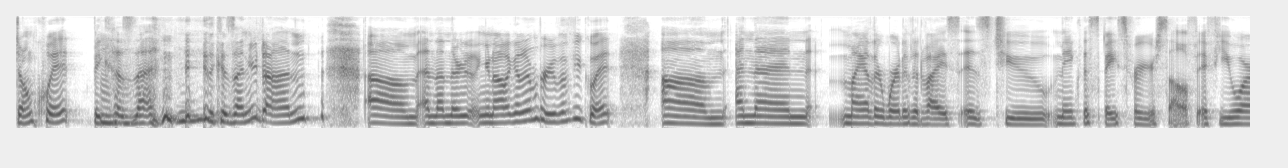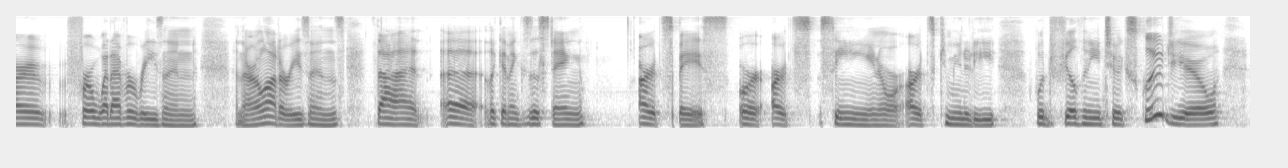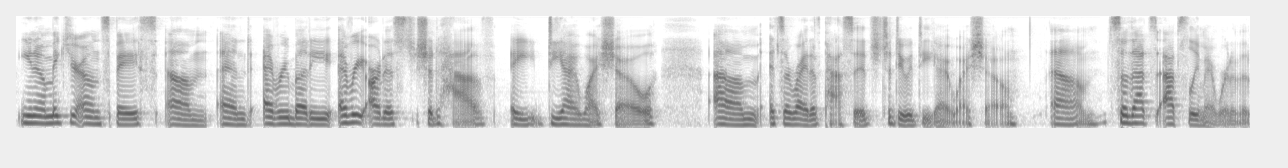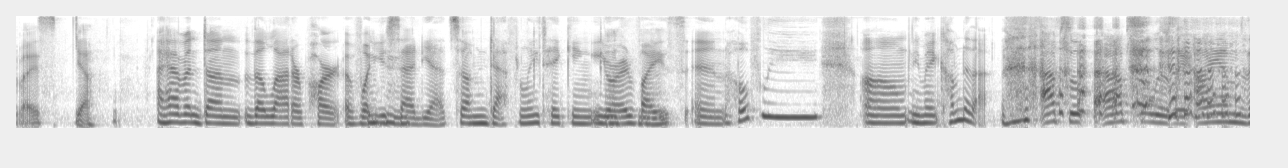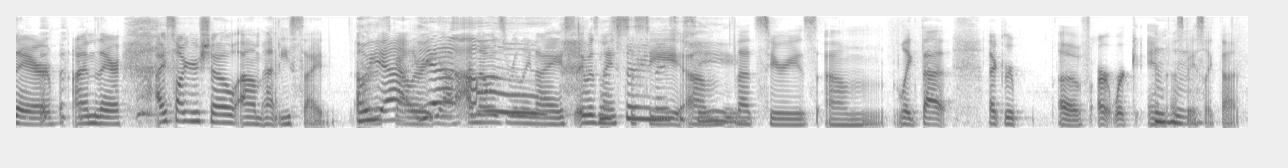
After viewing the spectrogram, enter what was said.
don't quit because then because then you're done. Um, and then you're not going to improve if you quit. Um, and then my other word of advice is to make the space for yourself. If you are for whatever reason, and there are a lot of reasons that uh, like an existing art space or arts scene or arts community would feel the need to exclude you, you know, make your own space. Um, and everybody, every artist should have a DIY show. Um, it's a rite of passage to do a DIY show. Um, so that's absolutely my word of advice. Yeah. I haven't done the latter part of what you said yet, so I'm definitely taking your advice and hopefully um, you might come to that. Absolutely. absolutely. I am there. I'm there. I saw your show um, at Eastside. Oh, Artist yeah, Gallery. yeah. and that was really Oh, nice. It was it was nice to see, nice to um, that series, um, like that that group of artwork in Mm-hmm. a space like that.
